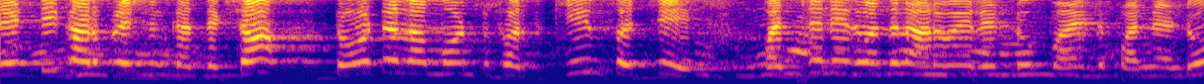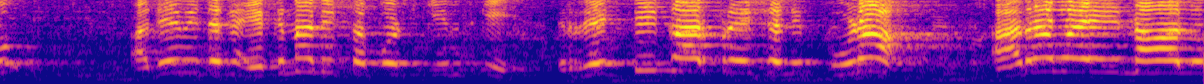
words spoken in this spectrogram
రెడ్డి కార్పొరేషన్కి అధ్యక్ష టోటల్ అమౌంట్ ఫర్ స్కీమ్స్ వచ్చి పద్దెనిమిది వందల అరవై రెండు పాయింట్ పన్నెండు. అదే విధంగా ఎకనామిక్ సపోర్ట్ స్కీమ్స్కి రెడ్డి కార్పొరేషన్ కూడా అరవై నాలుగు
